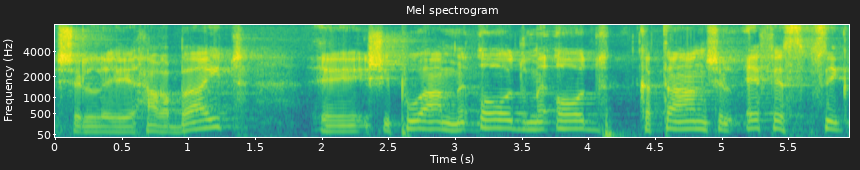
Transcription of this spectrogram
של הר הבית, שיפוע מאוד מאוד קטן של אפס פסיק,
